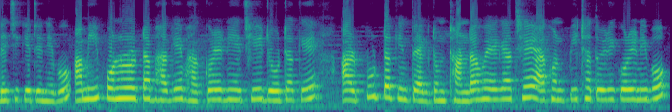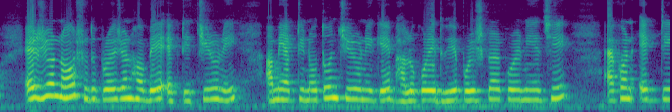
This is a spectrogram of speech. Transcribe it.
লেচি কেটে নেব। আমি পনেরোটা ভাগে ভাগ করে নিয়েছি ডোটাকে, আর পুরটা কিন্তু একদম ঠান্ডা হয়ে গেছে। এখন পিঠা তৈরি করে নিব। এর জন্য শুধু প্রয়োজন হবে একটি চিরুনি। আমি একটি নতুন চিরুনিকে ভালো করে ধুয়ে পরিষ্কার করে নিয়েছি। এখন একটি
